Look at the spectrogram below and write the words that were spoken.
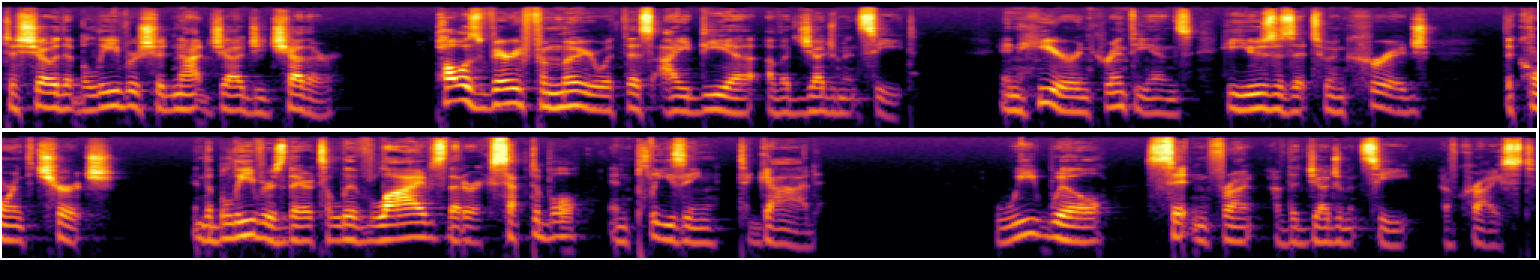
to show that believers should not judge each other Paul was very familiar with this idea of a judgment seat. And here in Corinthians, he uses it to encourage the Corinth church and the believers there to live lives that are acceptable and pleasing to God. We will sit in front of the judgment seat of Christ.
